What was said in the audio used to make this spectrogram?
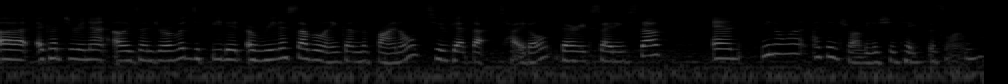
uh, Ekaterina Alexandrova defeated Aryna Sabalenka in the final to get that title. Very exciting stuff. And you know what? I think Shravya should take this one.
